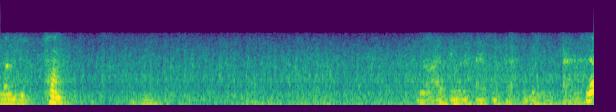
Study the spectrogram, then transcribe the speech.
मन की। हाँ। ना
